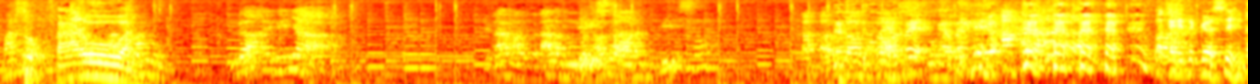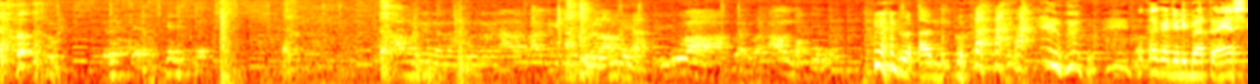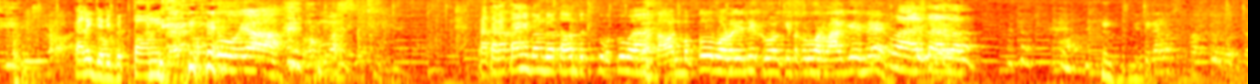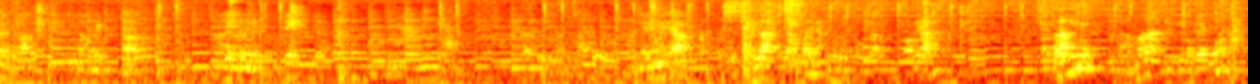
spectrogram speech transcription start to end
Masuk. Karuan. Enggak, ininya. Kita masuk ke dalam nonton. Bisa. Pakai ditegasin. Kamu ini nggak ngomongin alat lagi. Udah lama ya. Iya, udah dua tahun beku. Dua tahun beku. Kok kagak jadi batu es? Kali jadi beton. Beku ya. Kata-katanya bang dua tahun beku beku bang. Dua tahun beku baru ini kita keluar lagi nih. Itu kan masuk ya. Enggak, enggak banyak. Oh, enggak. Satu lagi nih. Lama di mobilnya.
